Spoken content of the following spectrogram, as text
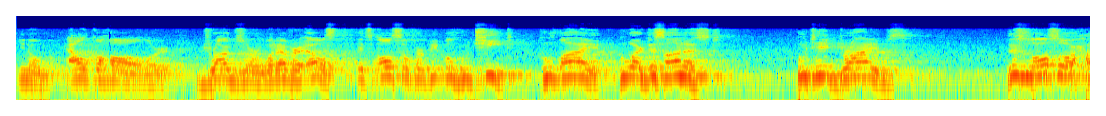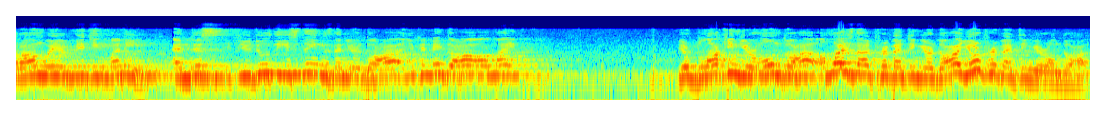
you know, alcohol or drugs or whatever else. It's also for people who cheat, who lie, who are dishonest, who take bribes. This is also a haram way of making money. And this, if you do these things, then your dua, you can make dua all night. You're blocking your own dua. Allah is not preventing your dua, you're preventing your own dua.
